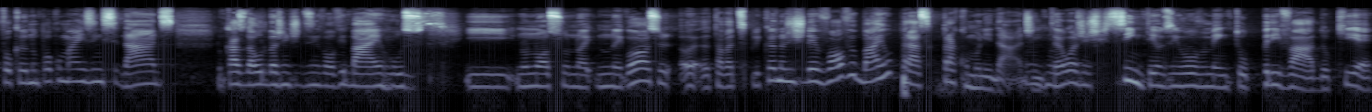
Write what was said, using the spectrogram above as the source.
Focando um pouco mais em cidades. No caso da Urba a gente desenvolve bairros. Isso. E no nosso no negócio, eu estava te explicando, a gente devolve o bairro para a comunidade. Uhum. Então, a gente sim tem o desenvolvimento privado, que é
